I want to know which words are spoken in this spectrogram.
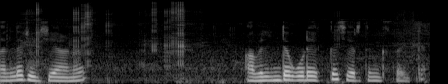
നല്ല രുചിയാണ്. അവലിന്റെ കൂടെയൊക്കെ ചേർത്ത് നിങ്ങൾക്ക് കഴിക്കാം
